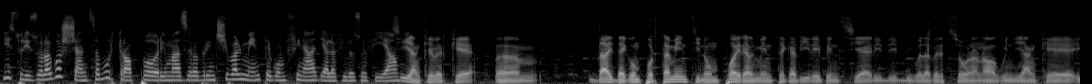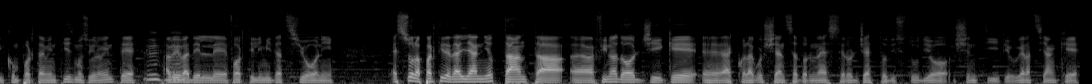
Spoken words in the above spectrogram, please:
gli studi sulla coscienza purtroppo rimasero principalmente confinati alla filosofia. Sì, anche perché ehm, dai, dai comportamenti non puoi realmente capire i pensieri di, di quella persona, no? Quindi anche il comportamentismo sicuramente Mhm. aveva delle forti limitazioni. È solo a partire dagli anni 80 eh, fino ad oggi che eh, ecco, la coscienza torna a essere oggetto di studio scientifico, grazie anche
